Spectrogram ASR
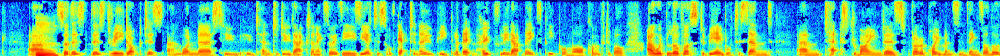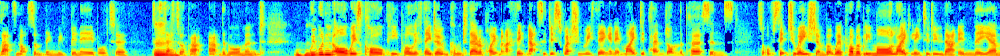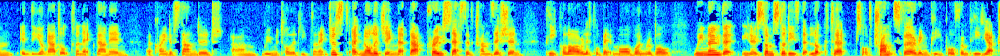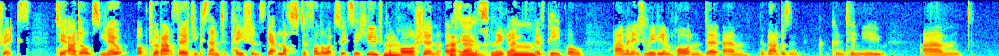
Um, mm. So there's there's three doctors and one nurse who who tend to do that clinic. So it's easier to sort of get to know people a bit, and hopefully that makes people more comfortable. I would love us to be able to send um, text reminders for appointments and things, although that's not something we've been able to, to mm. set up at, at the moment. Mm-hmm. We wouldn't always call people if they don't come to their appointment. I think that's a discretionary thing and it might depend on the person's sort of situation, but we're probably more likely to do that in the um, in the young adult clinic than in a kind of standard um, rheumatology clinic. Just acknowledging that that process of transition, people are a little bit more vulnerable we know that you know some studies that looked at sort of transferring people from pediatrics to adults you know up to about 30% of patients get lost to follow up so it's a huge mm. proportion of, um, um, of people. Um, and it's really important that um, that, that doesn't continue. Um,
